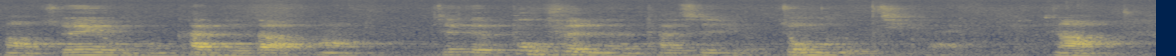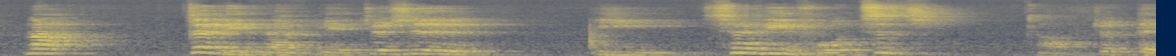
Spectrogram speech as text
啊，所以我们看得到啊，这个部分呢，它是有综合起来啊。那这里呢，也就是以舍利佛自己。啊，就等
